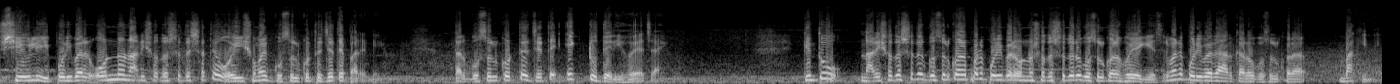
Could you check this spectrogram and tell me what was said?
শিউলি পরিবারের অন্য নারী সদস্যদের সাথে ওই সময় গোসল করতে যেতে পারেনি। তার গোসল করতে যেতে একটু দেরি হয়ে যায়। কিন্তু নারী সদস্যদের গোসল করার পরে পরিবারের অন্য সদস্যদেরও গোসল করা হয়ে গিয়েছিল। মানে পরিবারে আর কারও গোসল করা বাকি নেই।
